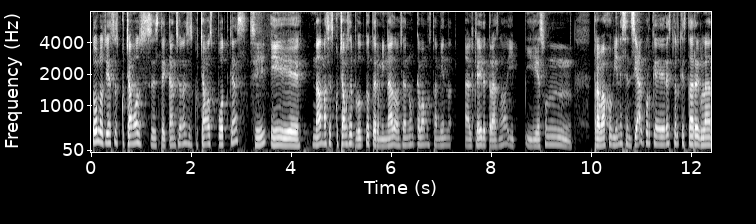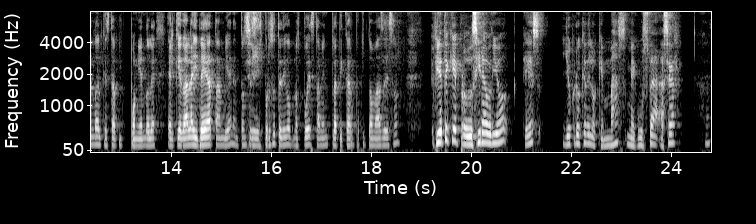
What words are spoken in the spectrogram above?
todos los días escuchamos este, canciones, escuchamos podcasts Sí. y eh, nada más escuchamos el producto terminado, o sea, nunca vamos también al que hay detrás, ¿no? Y, y es un trabajo bien esencial porque eres tú el que está arreglando, el que está poniéndole, el que da la idea también, entonces, Sí. por eso te digo, ¿nos puedes también platicar un poquito más de eso? Fíjate que producir audio es, yo creo que de lo que más me gusta hacer. Ajá.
